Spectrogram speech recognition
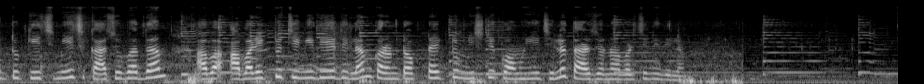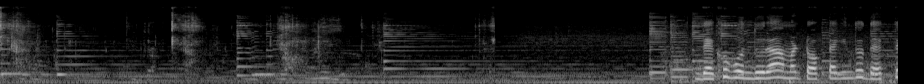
একটু কিচমিচ, কাজু বাদাম, আবার আবার একটু চিনি দিয়ে দিলাম, কারণ টকটা একটু মিষ্টি কম হয়েছিল, তার জন্য আবার চিনি দিলাম। দেখো বন্ধুরা, আমার টকটা কিন্তু দেখতে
